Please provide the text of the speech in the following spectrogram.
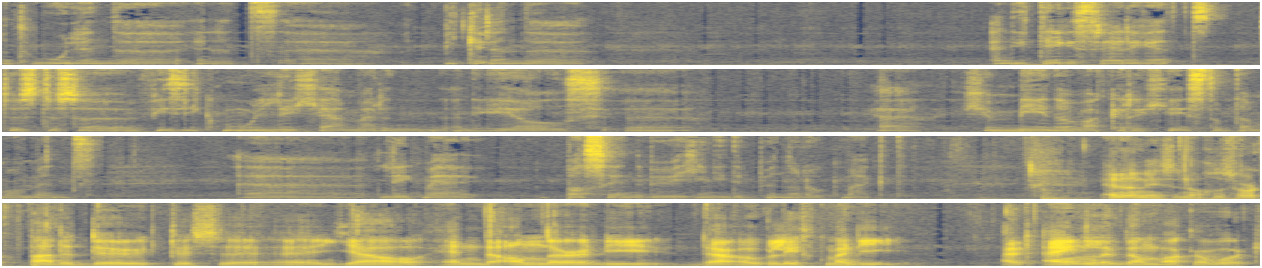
het woelende en het eh, piekerende en die tegenstrijdigheid dus tussen een fysiek moe lichaam, maar een, een heel eh, ja, gemene, wakkere geest op dat moment, eh, leek mij passen in de beweging die de bundel ook maakt. En dan is er nog een soort pas de deux tussen eh, jou en de ander die daar ook ligt, maar die uiteindelijk dan wakker wordt.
